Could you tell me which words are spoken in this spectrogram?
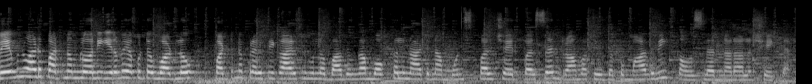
వేములవాడ పట్టణంలోని ఇరవై ఒకటో వార్డులో పట్టణ ప్రగతి కార్యక్రమంలో భాగంగా మొక్కలు నాటిన municipal chairperson Ramatheerthapu Madhavi councillor Narala Shekhar.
